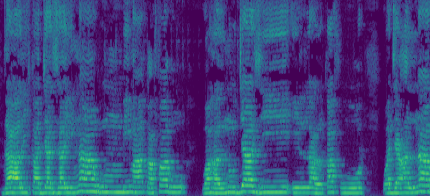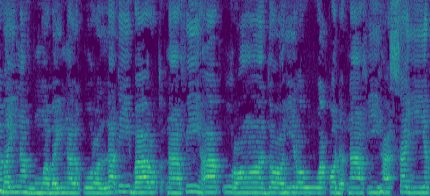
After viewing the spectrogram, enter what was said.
Dalika jazainahum bima kafaru wa hal nujazi illal kafur. Wa ja'alna bainahum wa bainal qura allati barakna fiha qura dhahiran wa qadna fiha sayr.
